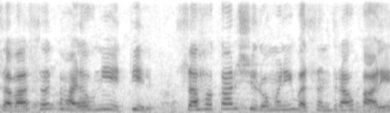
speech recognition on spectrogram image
सभासद भाळवणी येथील सहकार शिरोमणी वसंतराव काळे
